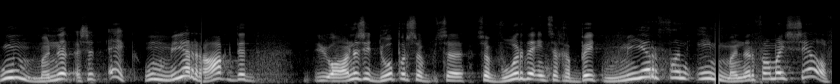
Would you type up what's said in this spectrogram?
hoe minder is dit ek. Hoe meer raak dit Johannes die Doper se se se woorde en sy gebed meer van u, minder van myself.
